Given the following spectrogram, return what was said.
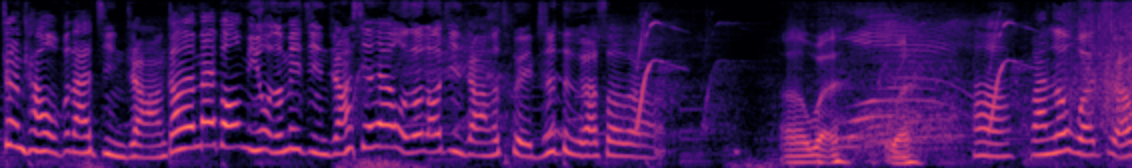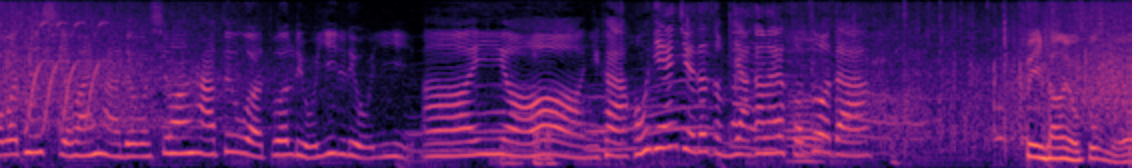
正常我不咋紧张，刚才卖苞米我都没紧张，现在我都老紧张了，腿直嘚瑟了。呃，稳稳。啊，完了，我主要我挺喜欢他的，我希望他对我多留意留意。哎呦，你看红姐觉得怎么样？刚才合作的，非常有共鸣。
